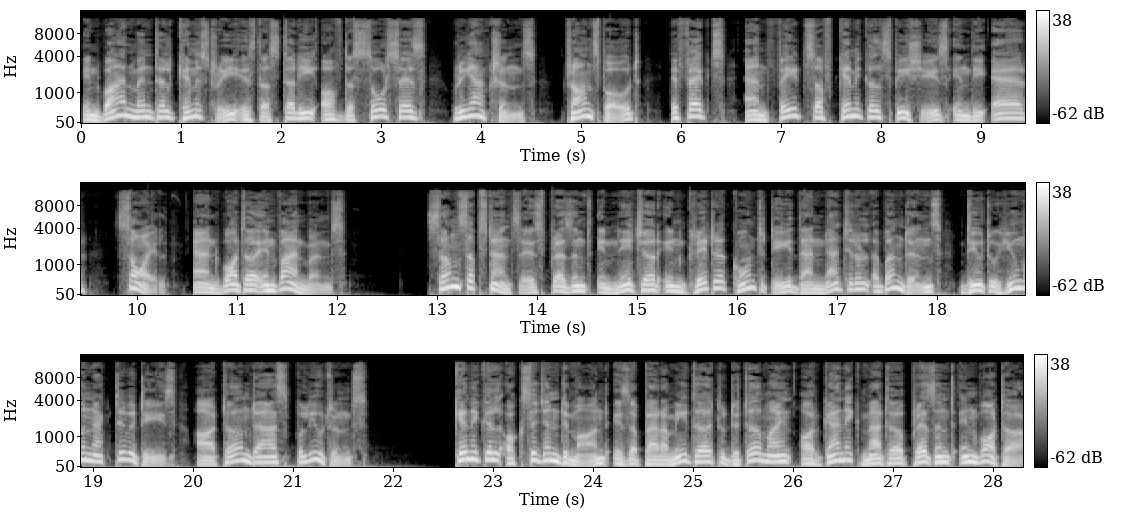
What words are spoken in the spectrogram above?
Environmental chemistry is the study of the sources, reactions, transport, effects and fates of chemical species in the air, soil and water environments. Some substances present in nature in greater quantity than natural abundance due to human activities are termed as pollutants. Chemical oxygen demand is a parameter to determine organic matter present in water.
